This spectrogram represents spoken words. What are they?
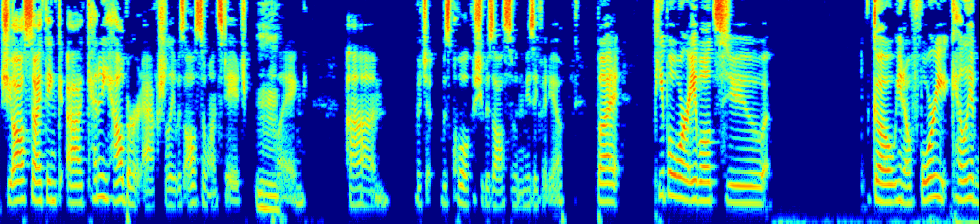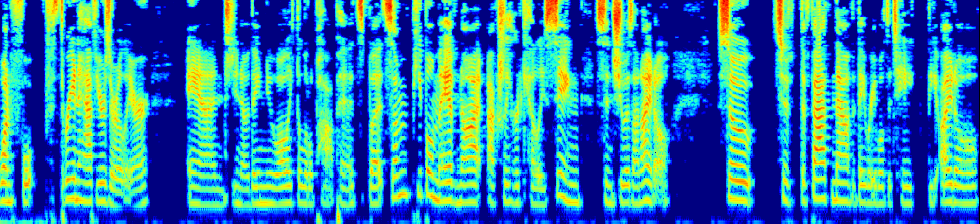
she also i think uh, kennedy halbert actually was also on stage Mhm. playing um which was cool because she was also in the music video but people were able to go, you know, four. Kelly had won four, three and a half years earlier, and you know they knew all like the little pop hits but some people may have not actually heard kelly sing since she was on idol. So to the fact now that they were able to take the idol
